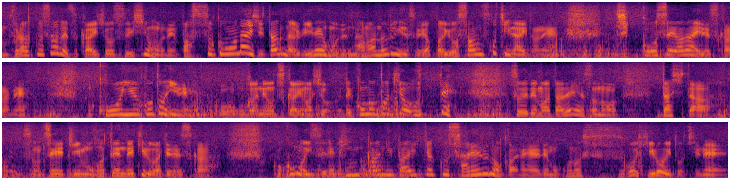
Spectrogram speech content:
ん、ブラック差別解消推進法ね、罰則もないし、単なる理念法で生ぬるいんですよ。やっぱ予算措置ないとね、実効性はないですからね。こういうことにね、こうお金を使いましょう。で、この土地を売って、それでまたね、その出したその税金も補填できるわけですから、ここもいずれ民間に売却されるのかね、でもこのすごい広い土地ね、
